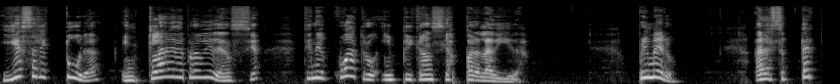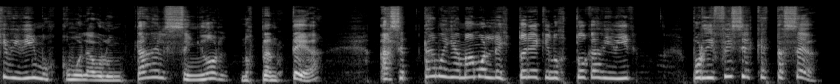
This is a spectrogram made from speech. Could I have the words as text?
Y esa lectura en clave de providencia tiene cuatro implicancias para la vida. Primero, al aceptar que vivimos como la voluntad del Señor nos plantea, aceptamos y amamos la historia que nos toca vivir, por difícil que ésta sea,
